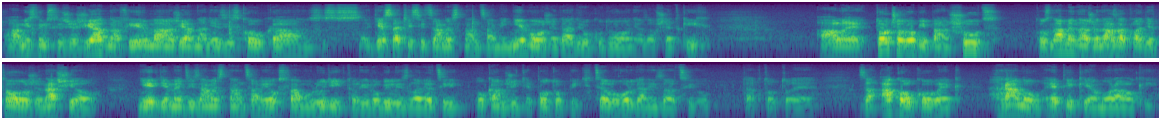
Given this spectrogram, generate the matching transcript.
a myslím si, že žiadna firma, žiadna neziskovka s 10 tisíc zamestnancami nemôže dať ruku do ohňa za všetkých. Ale to, čo robí pán Šúc, to znamená, že na základe toho, že našiel niekde medzi zamestnancami Oxfamu ľudí, ktorí robili zlé veci, okamžite potopiť celú organizáciu, tak toto je za akoľkoľvek hranou etiky a morálky.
